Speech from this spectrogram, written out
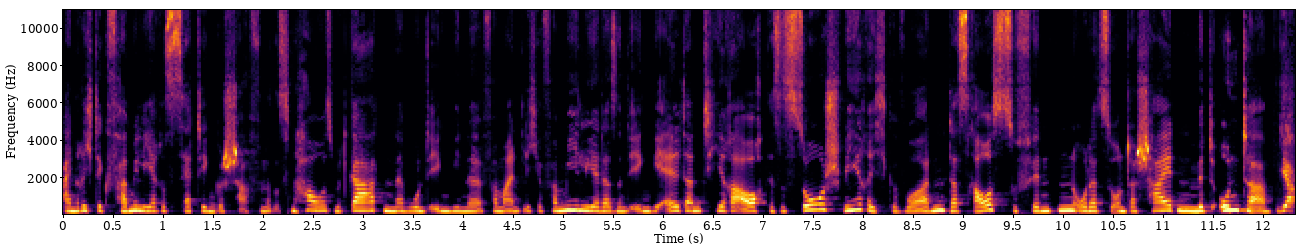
ein richtig familiäres Setting geschaffen. Das ist ein Haus mit Garten, da wohnt irgendwie eine vermeintliche Familie, da sind irgendwie Elterntiere auch. Das ist so schwierig geworden, das rauszufinden oder zu unterscheiden mitunter. Ja.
